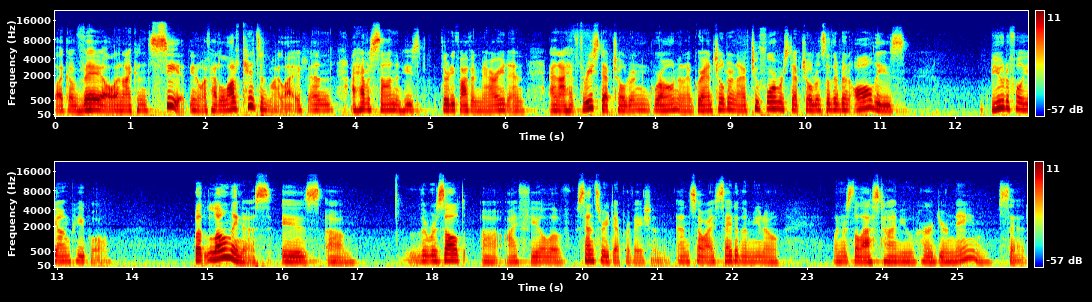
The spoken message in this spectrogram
like a veil, and I can see it. You know, I've had a lot of kids in my life, and I have a son, and he's 35 and married, and and I have three stepchildren grown, and I have grandchildren, and I have two former stepchildren. So there've been all these beautiful young people But loneliness is um, the result, uh, I feel, of sensory deprivation. And so I say to them, you know, when was the last time you heard your name said?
